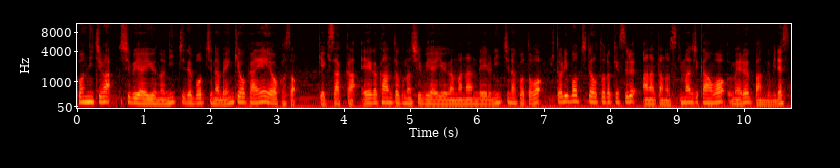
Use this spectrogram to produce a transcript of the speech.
こんにちは。渋谷優のニッチでぼっちな勉強会へようこそ。劇作家映画監督の渋谷優が学んでいるニッチなことを一人ぼっちでお届けするあなたの隙間時間を埋める番組です。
